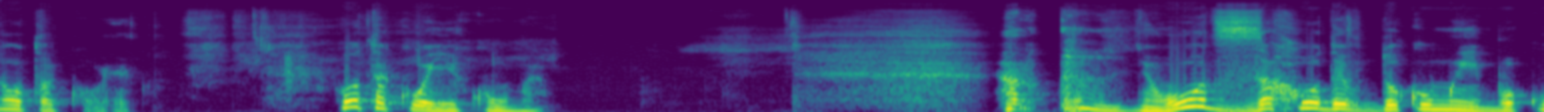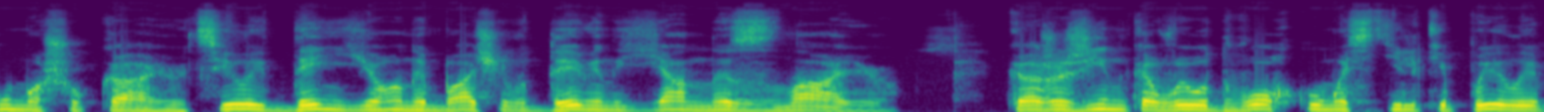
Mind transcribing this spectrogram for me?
Отакої. Отакої куми. От заходив до куми, бо кума шукаю. Цілий день його не бачив, де він, я не знаю. Каже жінка, ви удвох кума стільки пили,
